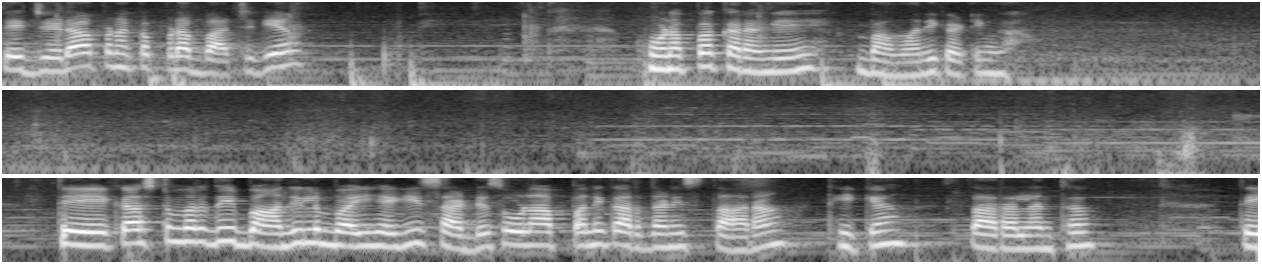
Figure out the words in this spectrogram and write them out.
ਤੇ ਜਿਹੜਾ ਆਪਣਾ ਕੱਪੜਾ ਬਚ ਗਿਆ, ਹੁਣ ਆਪਾਂ ਕਰਾਂਗੇ ਬਾਹਾਂ ਦੀ ਕਟਿੰਗ ਤੇ ਕਸਟਮਰ ਦੀ ਬਾਹ ਦੀ ਲੰਬਾਈ ਹੈਗੀ 16.5 ਆਪਾਂ ਨੇ ਕਰ ਦੇਣੀ 17 ਠੀਕ ਹੈ 17 ਲੈਂਥ ਤੇ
